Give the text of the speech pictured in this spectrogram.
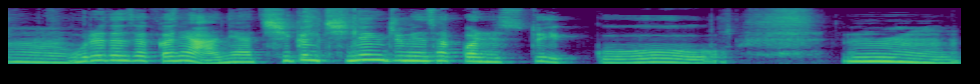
음, 오래된 사건이 아니야. 지금 진행 중인 사건일 수도 있고. 음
